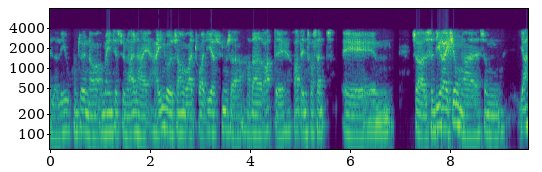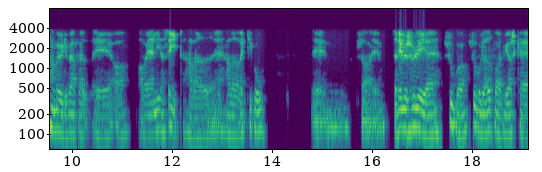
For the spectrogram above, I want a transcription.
eller Lego-koncernen og Manchester United har, har indgået et samarbejde, tror jeg, de har synes har, har været ret, øh, ret interessant. Øh, så, så de reaktioner, som jeg har mødt i hvert fald, øh, og, og hvad jeg lige har set, har været, øh, har været rigtig gode. Øh, så, øh, så det er vi selvfølgelig øh, super, super glade for, at vi også kan,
